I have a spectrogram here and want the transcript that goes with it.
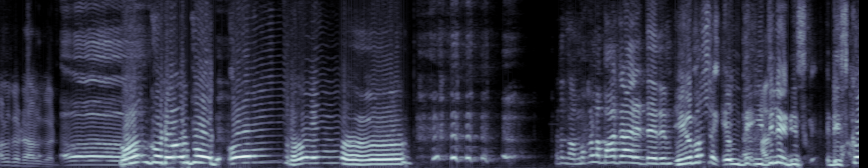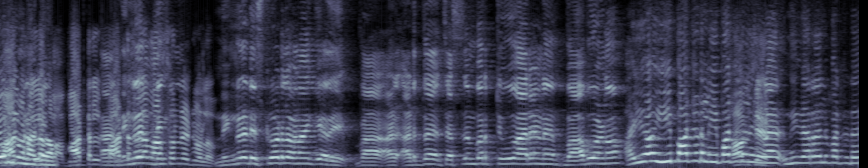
all good all good all good all good ഓ. നമുക്കുള്ള പാട്ട് ആരിട്ട് തരും ഇത് ഇതിൽ ഡിസ്കൗണ്ട് നിങ്ങൾ- ഇട്ടോളും നിങ്ങൾ മതി. അടുത്ത ചെസ് നമ്പർ ടു ആരാണ്? ബാബു ആണോ അയ്യോ ഈ പാട്ടിടല്ലേ ഈ പാട്ടിടല്ലേ. നീ വേറെ ഏതെങ്കിലും പാട്ടിട്?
